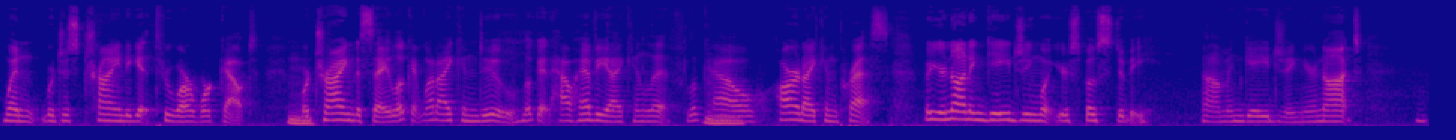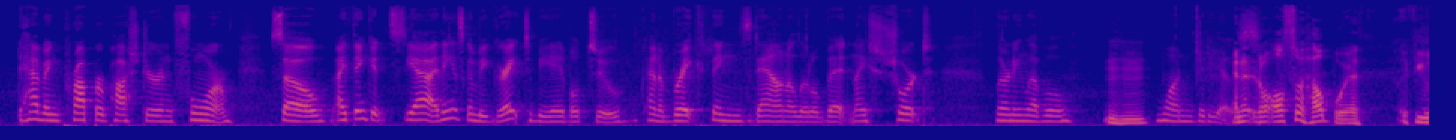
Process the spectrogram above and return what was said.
when we're just trying to get through our workout. We're hmm. trying to say, look at what I can do. Look at how heavy I can lift. Look hmm. how hard I can press. But you're not engaging what you're supposed to be um, engaging. You're not having proper posture and form. So I think it's yeah, I think it's going to be great to be able to kind of break things down a little bit. Nice short learning level mm-hmm. one videos. And it'll also help with if you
